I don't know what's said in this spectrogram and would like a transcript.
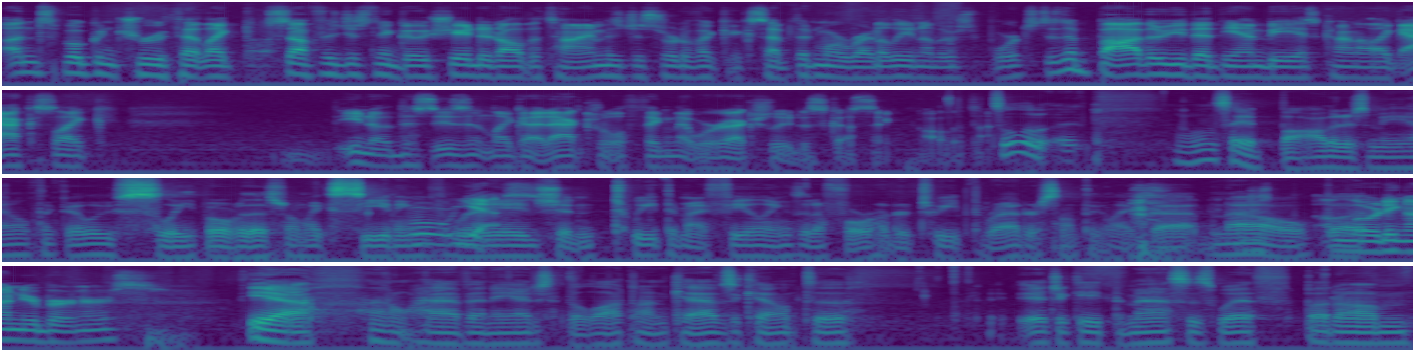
unspoken truth that like stuff is just negotiated all the time is just sort of like accepted more readily in other sports. Does it bother you that the NBA is kind of like acts like, you know, this isn't like an actual thing that we're actually discussing all the time? it's a little. I wouldn't say it bothers me. I don't think I lose sleep over this from like seething Well, rage yes. and tweet through my feelings in a 400 tweet thread or something like that. No, but Unloading on your burners. yeah, I don't have any. I just have the Locked On Cavs account to educate the masses with. But um,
